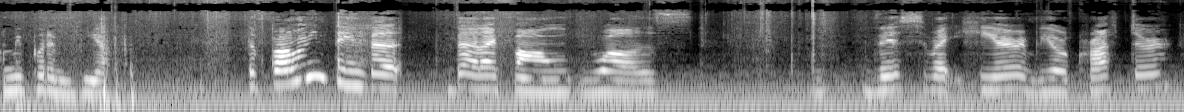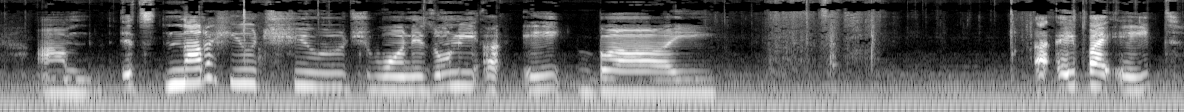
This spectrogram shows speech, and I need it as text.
Let me put them here. The following thing that that i found was this right here if you're a crafter. Um it's not a huge huge one. It's only a eight by a 8 by 8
